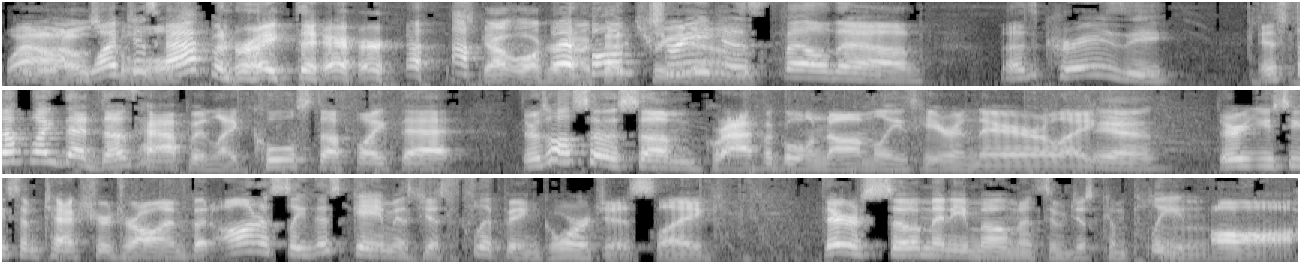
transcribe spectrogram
Wow, was what just happened right there? Scoutwalker that knocked whole that tree tree down. just fell down. That's crazy. And stuff like that does happen, like cool stuff like that. There's also some graphical anomalies here and there, like Yeah, there you see some texture drawing. But honestly, this game is just flipping gorgeous. Like there's so many moments of just complete Mm-hmm. awe.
